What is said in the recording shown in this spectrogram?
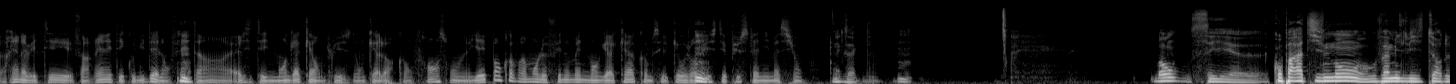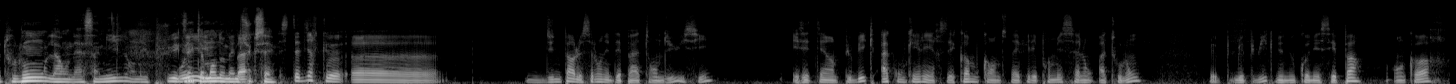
rien n'avait été, enfin rien n'était connu d'elle en fait. hein. Elle c'était une mangaka en plus, donc alors qu'en France, il n'y avait pas encore vraiment le phénomène mangaka comme c'est le cas aujourd'hui. Mm. C'était plus l'animation. Exact. Mm. Bon, c'est euh, comparativement aux 20 000 visiteurs de Toulon, là on est à 5 000, on n'est plus Oui, exactement dans le même bah, succès. C'est-à-dire que euh, d'une part, le salon n'était pas attendu ici, et c'était un public à conquérir. C'est comme quand on avait fait les premiers salons à Toulon, le, le public ne nous connaissait pas encore.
